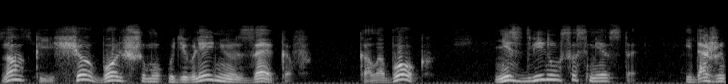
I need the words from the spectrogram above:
Но, к еще большему удивлению зэков, Колобок не сдвинулся с места и даже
